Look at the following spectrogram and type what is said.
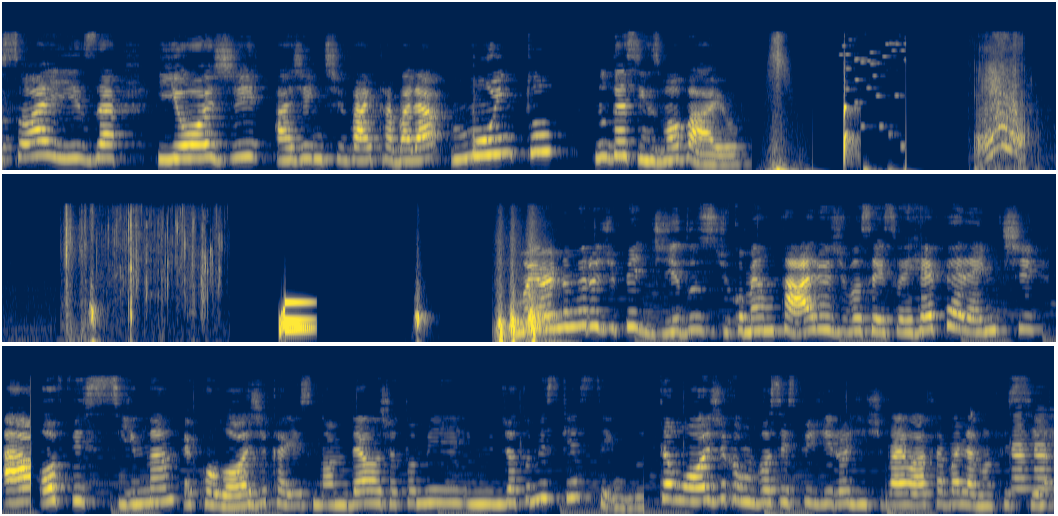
eu sou a Isa e hoje a gente vai trabalhar muito no The Sims Mobile. O maior número de pedidos, de comentários de vocês foi referente à oficina ecológica, esse nome dela já tô me, já tô me esquecendo. Então hoje, como vocês pediram, a gente vai lá trabalhar na oficina.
